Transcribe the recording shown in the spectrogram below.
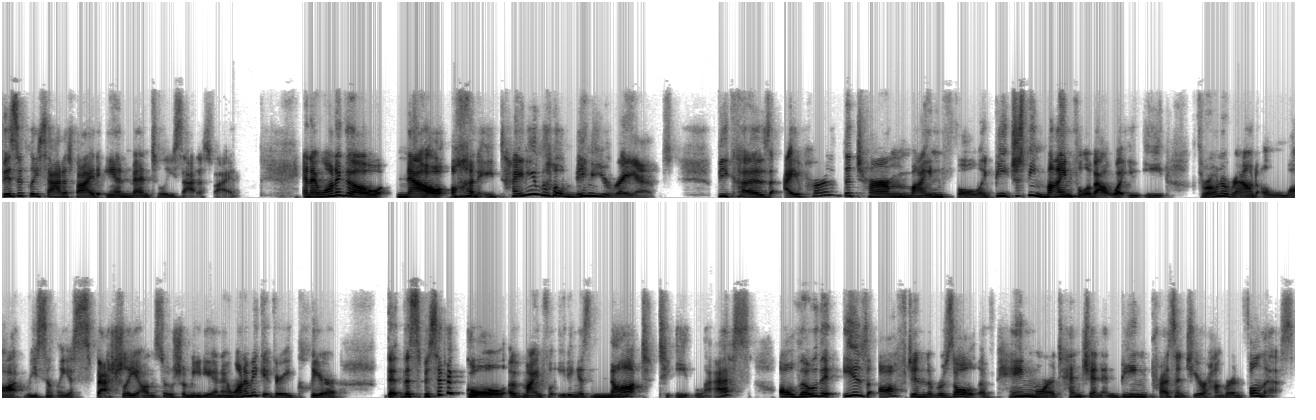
physically satisfied and mentally satisfied. And I want to go now on a tiny little mini rant because I've heard the term mindful, like be just be mindful about what you eat, thrown around a lot recently, especially on social media. And I want to make it very clear that the specific goal of mindful eating is not to eat less, although that is often the result of paying more attention and being present to your hunger and fullness.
